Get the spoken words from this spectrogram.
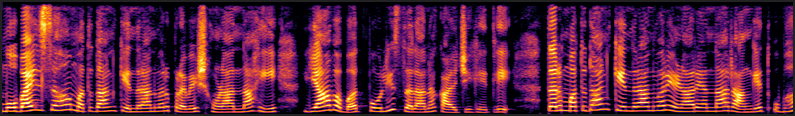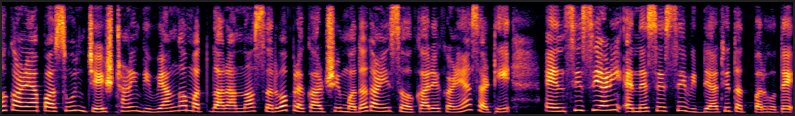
मोबाईलसह मतदान केंद्रांवर प्रवेश होणार नाही याबाबत पोलीस दलानं काळजी घेतली. तर मतदान केंद्रांवर येणाऱ्यांना रांगेत उभं करण्यापासून ज्येष्ठ आणि दिव्यांग मतदारांना सर्व प्रकारची मदत आणि सहकार्य करण्यासाठी एन सी सी आणि एन एस एसचे विद्यार्थी तत्पर होते.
